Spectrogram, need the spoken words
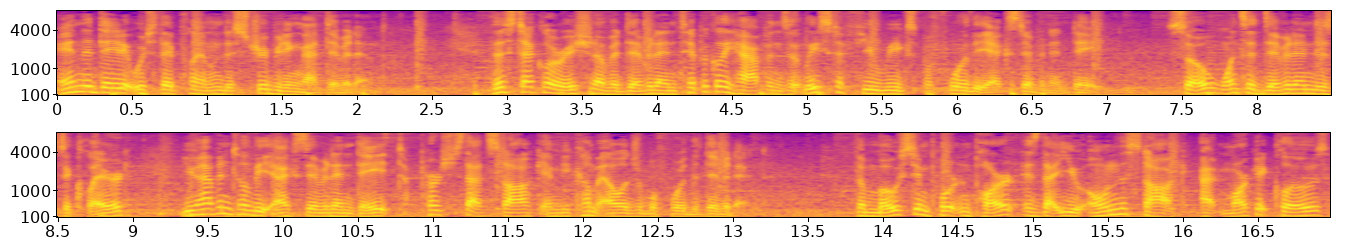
and the date at which they plan on distributing that dividend. This declaration of a dividend typically happens at least a few weeks before the ex-dividend date. So, once a dividend is declared, you have until the ex-dividend date to purchase that stock and become eligible for the dividend. The most important part is that you own the stock at market close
